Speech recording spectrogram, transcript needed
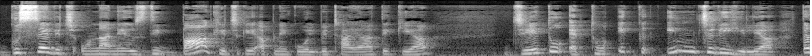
ਗੁੱਸੇ ਵਿੱਚ ਉਹਨਾਂ ਨੇ ਉਸ ਦੀ ਬਾਹ ਖਿੱਚ ਕੇ ਆਪਣੇ ਕੋਲ ਬਿਠਾਇਆ ਤੇ ਕਿਹਾ, ਜੇ ਤੂੰ ਇੱਥੋਂ ਇੱਕ ਇੰਚ ਵੀ ਹਿਲਿਆ ਤਾਂ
